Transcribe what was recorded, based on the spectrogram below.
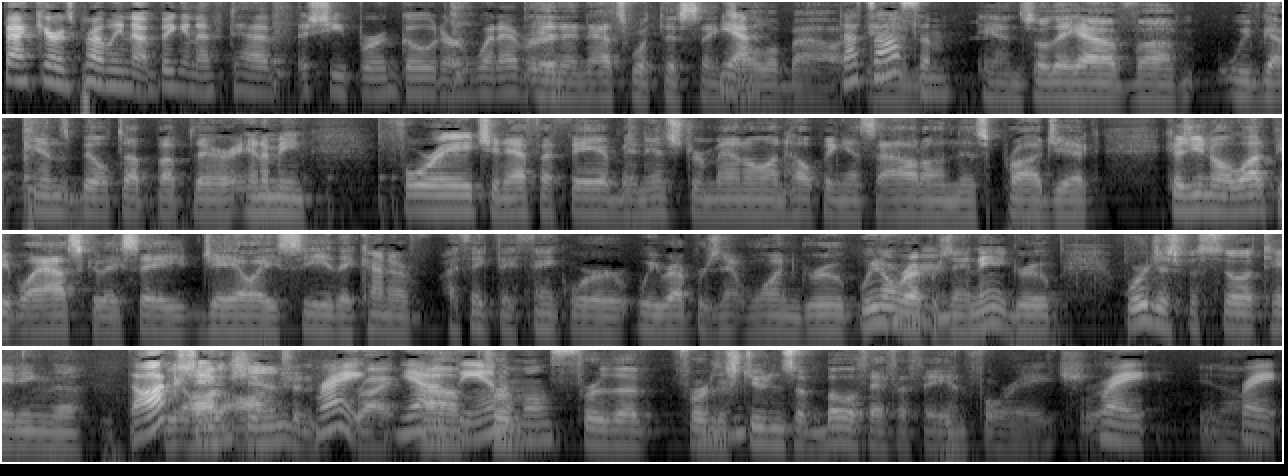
backyard's probably not big enough to have a sheep or a goat or whatever. And, and that's what this thing's Yeah. all about. That's And- awesome. And so they have, um, we've got pins built up up there. And I mean, 4-H and FFA have been instrumental in helping us out on this project because you know a lot of people ask, they say JLAC, they kind of, I think they think we're we represent one group. We don't represent any group. We're just facilitating the Mm-hmm. The auction. The auction. right. Right. Yeah, um, the for- animals. for, the for the students of both FFA and 4-H. right. You know, Right.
